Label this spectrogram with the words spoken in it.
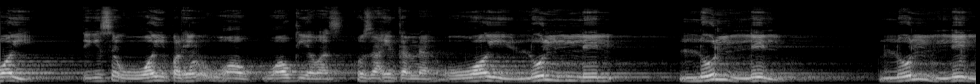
وئی دیکھیے اسے وئی پڑھیں گے واو واو کی آواز کو ظاہر کرنا ہے۔ وئی لل لل لل لل لل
